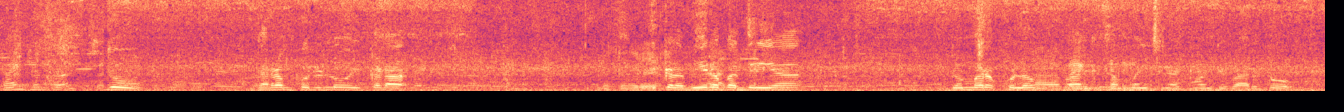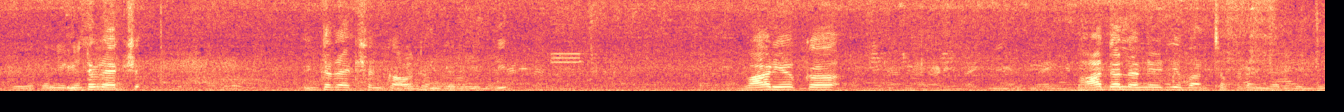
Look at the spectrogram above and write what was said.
థ్యాంక్ యూ సార్ ధరంపూర్లో ఇక్కడ ఇక్కడ వీరభద్రియ దొమ్మర కులం వారికి సంబంధించినటువంటి వారితో ఇంటరాక్షన్ ఇంటరాక్షన్ కావటం జరిగింది. వారి యొక్క బాధలు అనేది వారు చెప్పడం జరిగింది.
